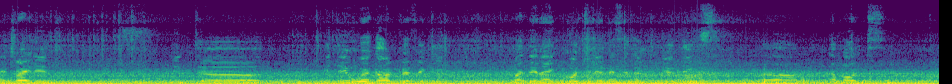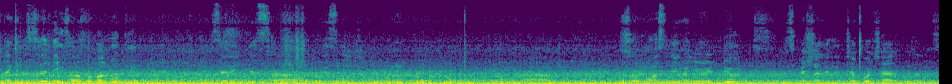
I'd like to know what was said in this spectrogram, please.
I tried it. It uh, it didn't work out perfectly, but then I got to them learn a certain few things uh, about like the things I was overlooking when setting this uh, this engine. Um, so mostly when you rebuild, especially the turbocharged ones,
